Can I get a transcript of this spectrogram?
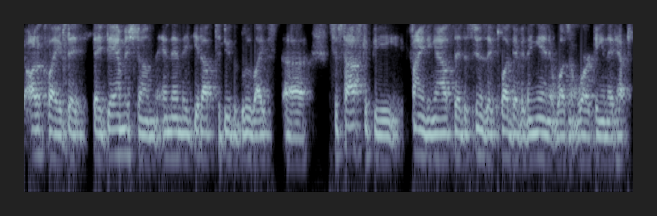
autoclave, they, they damaged them. And then they get up to do the blue light uh, cystoscopy, finding out that as soon as they plugged everything in, it wasn't working. And they'd have to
